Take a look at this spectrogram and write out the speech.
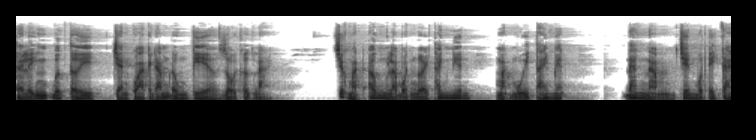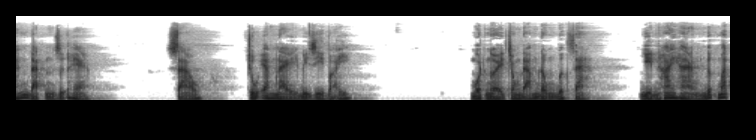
Thầy lĩnh bước tới chen qua cái đám đông kia rồi khựng lại. Trước mặt ông là một người thanh niên, mặt mũi tái mét, đang nằm trên một cái cáng đặt giữa hè. Sao chú em này bị gì vậy? Một người trong đám đông bước ra nhìn hai hàng nước mắt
